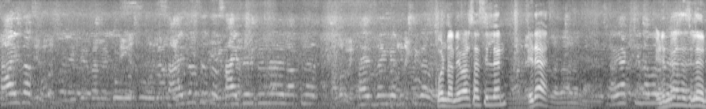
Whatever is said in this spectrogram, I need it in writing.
সাইজ আছে সাইজ আছে তো সাইজের জন্য আপনার সাইজ ভেঙে বিক্রি করে কোনটা নেবার চাইছিলেন? এটা? এটা নেবার চাইছিলেন?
